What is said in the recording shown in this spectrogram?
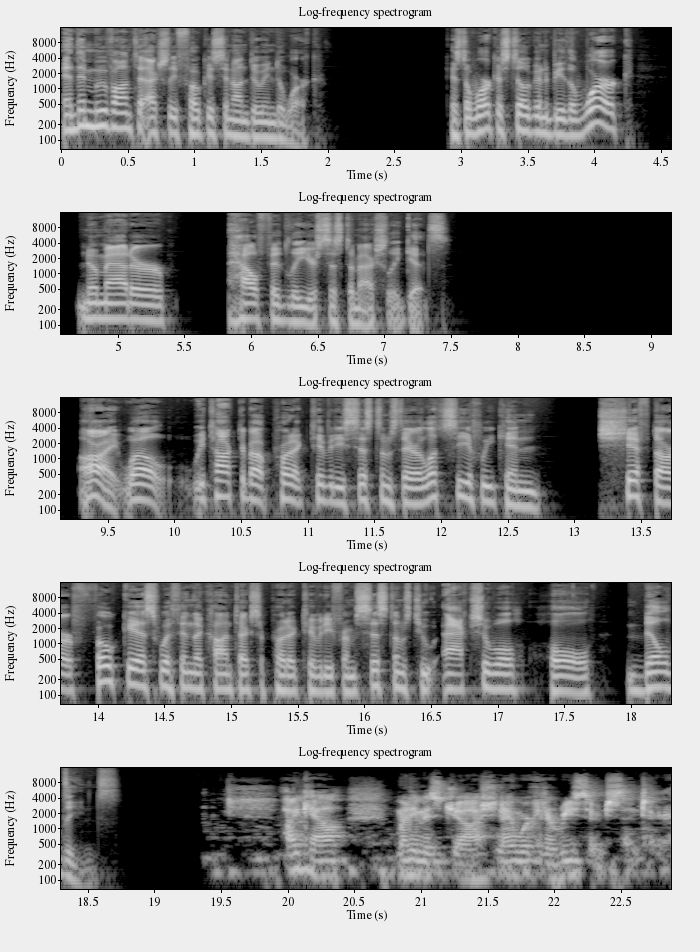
and then move on to actually focusing on doing the work. Because the work is still going to be the work no matter how fiddly your system actually gets. All right, well, we talked about productivity systems there. Let's see if we can shift our focus within the context of productivity from systems to actual whole buildings. Hi, Cal. My name is Josh, and I work at a research center.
